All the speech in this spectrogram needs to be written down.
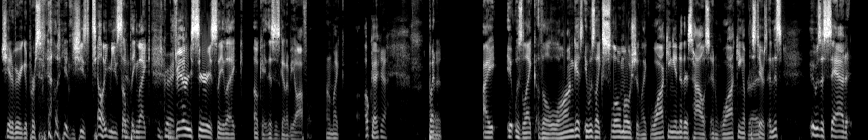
she had a very good personality and she's telling me something like very seriously like okay this is going to be awful. And I'm like okay. Yeah. but Right. I it was like the longest it was like slow motion like walking into this house and walking up the stairs. And this it was a sad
